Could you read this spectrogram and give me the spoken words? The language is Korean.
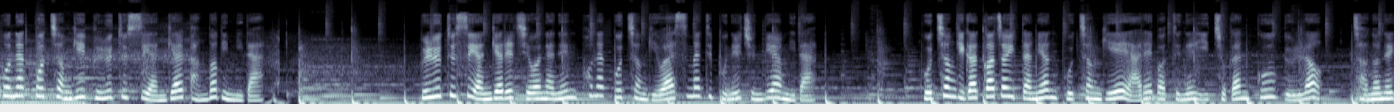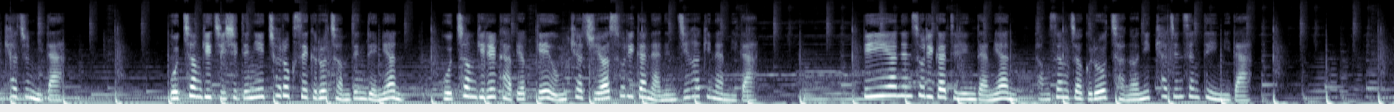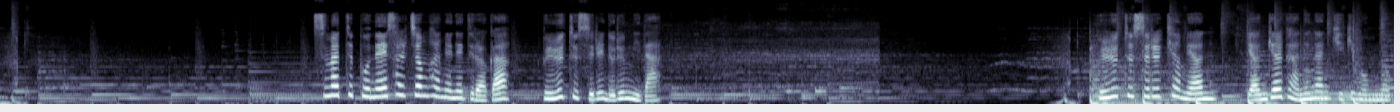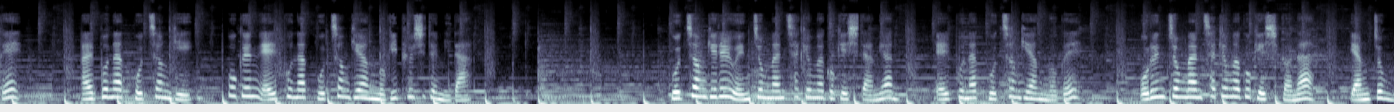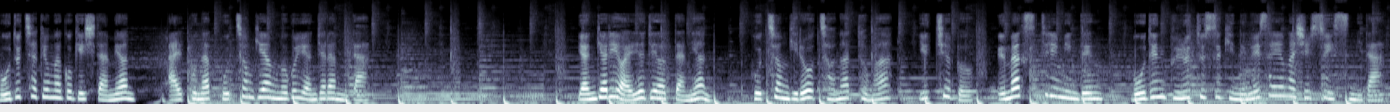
폰악 보청기 블루투스 연결 방법입니다. 블루투스 연결을 지원하는 폰악 보청기와 스마트폰을 준비합니다. 보청기가 꺼져 있다면 보청기의 아래 버튼을 2초간 꾹 눌러 전원을 켜줍니다. 보청기 지시등이 초록색으로 점등되면 보청기를 가볍게 움켜쥐어 소리가 나는지 확인합니다. 삐 하는 소리가 들린다면 정상적으로 전원이 켜진 상태입니다. 스마트폰의 설정 화면에 들어가 블루투스를 누릅니다. 블루투스를 켜면 연결 가능한 기기 목록에 알포낙 보청기 혹은 엘포낙 보청기 항목이 표시됩니다. 보청기를 왼쪽만 착용하고 계시다면 엘포낙 보청기 항목을 오른쪽만 착용하고 계시거나 양쪽 모두 착용하고 계시다면 알포낙 보청기 항목을 연결합니다. 연결이 완료되었다면 보청기로 전화통화, 유튜브, 음악 스트리밍 등 모든 블루투스 기능을 사용하실 수 있습니다.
